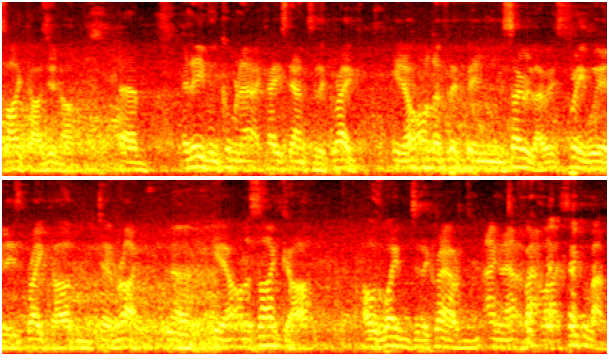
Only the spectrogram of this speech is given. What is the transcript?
sidecars, you know. Um, and even coming out of case down to the Creg, you know, on a flipping solo, it's three wheelies, brake hard and turn right. Yeah. You know, on a sidecar, I was waving to the crowd and hanging out the back like Superman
